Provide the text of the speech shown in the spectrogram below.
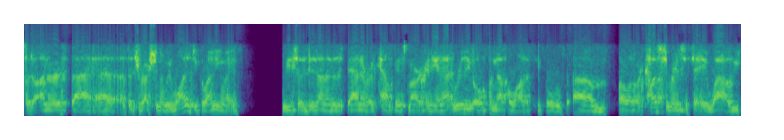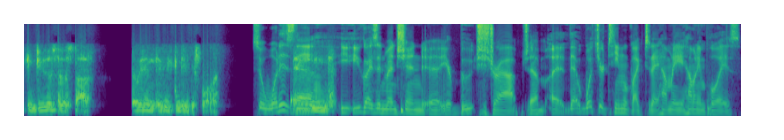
sort of unearthed that uh, as a direction that we wanted to go anyways, we sort of did under this banner of account-based marketing, and that really opened up a lot of people's, um, a lot of our customers to say, "Hey, wow, we can do this sort of stuff that we didn't think we can do before." So what is And- the? You guys had mentioned uh, you're bootstrapped. Um, uh, that, what's your team look like today? How many how many employees?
